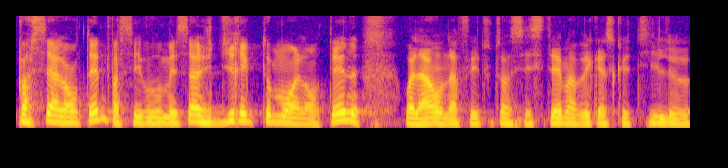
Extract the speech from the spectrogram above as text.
passer à l'antenne, passer vos messages directement à l'antenne. Voilà, on a fait tout un système avec Asketil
